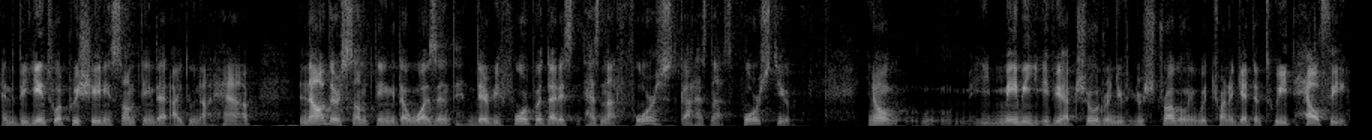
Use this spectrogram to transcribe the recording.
And begin to appreciating something that I do not have. And now there's something that wasn't there before, but that is, has not forced, God has not forced you. You know, maybe if you have children, you're struggling with trying to get them to eat healthy,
